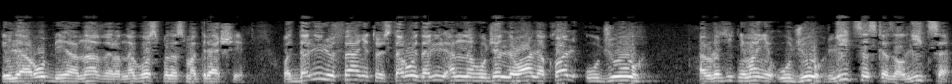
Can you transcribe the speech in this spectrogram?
или ароббиха надара, на Господа смотрящие. Вот далилю фани, то есть второй далиль, аннаху джалля валя каль уджух, обратите внимание, уджух, лица сказал, лица.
